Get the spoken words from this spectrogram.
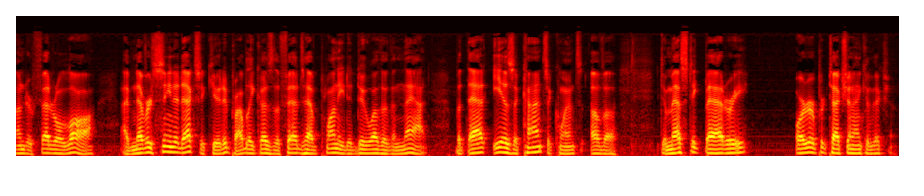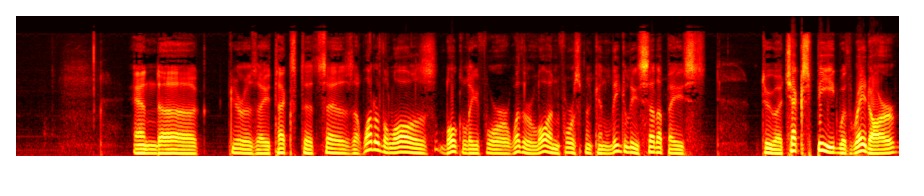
under federal law. I've never seen it executed, probably because the feds have plenty to do other than that. But that is a consequence of a domestic battery, order of protection, and conviction. And uh, here is a text that says, uh, "What are the laws locally for whether law enforcement can legally set up a to uh, check speed with radar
